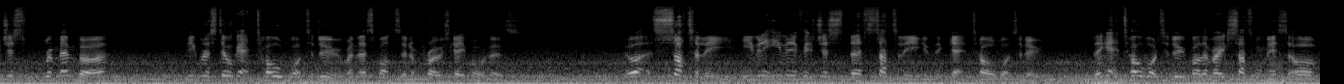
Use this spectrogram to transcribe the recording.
just remember people are still getting told what to do when they're sponsored and pro skateboarders. Uh, subtly, even even if it's just they're subtly get told what to do, They get told what to do by the very subtleness of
